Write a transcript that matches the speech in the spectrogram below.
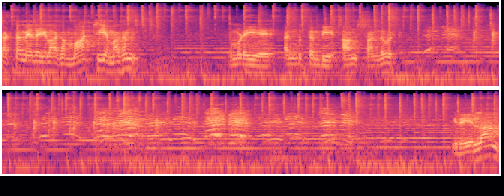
சட்ட மேதைகளாக மாற்றிய மகன் நம்முடைய அன்பு தம்பி ஆம்ஸ்டாங் அவர்கள் இதையெல்லாம்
